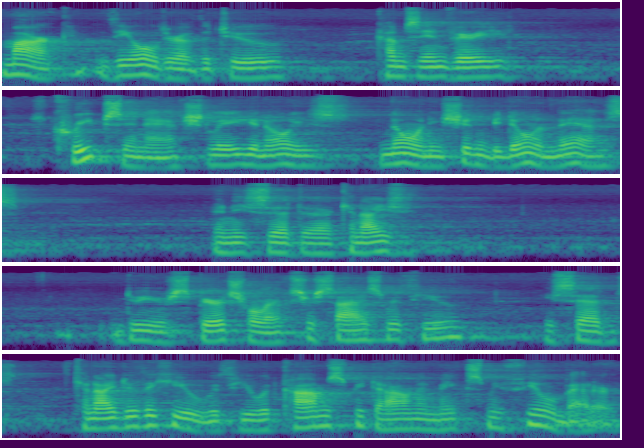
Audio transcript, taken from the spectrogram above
Mark, the older of the two, comes in very, he creeps in actually, you know, he's knowing he shouldn't be doing this. And he said, uh, Can I do your spiritual exercise with you? He said, Can I do the HU with you? It calms me down and makes me feel better.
